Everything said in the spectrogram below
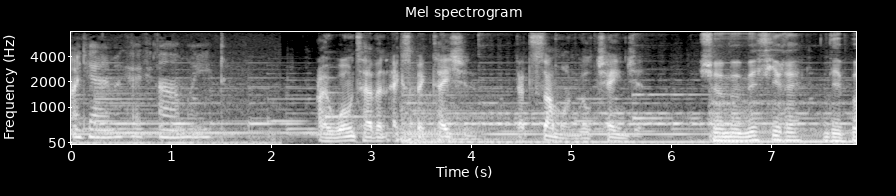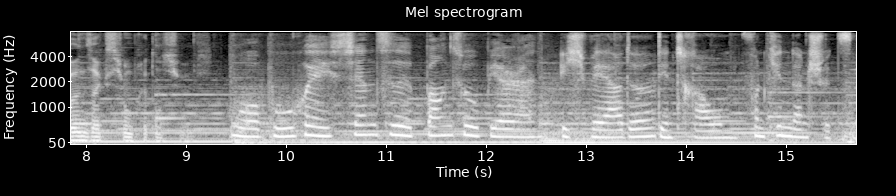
a gyermekek álmait. I won't have an expectation that someone will change it. Je me méfierai des bonnes actions prétentieuses. Ich werde den Traum von Kindern schützen.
